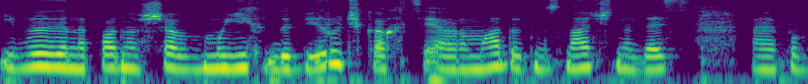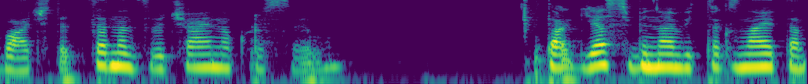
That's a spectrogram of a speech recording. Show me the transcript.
І ви, напевно, ще в моїх добірочках цей аромат однозначно десь побачите. Це надзвичайно красиво. Так, я собі навіть так, знаєте,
